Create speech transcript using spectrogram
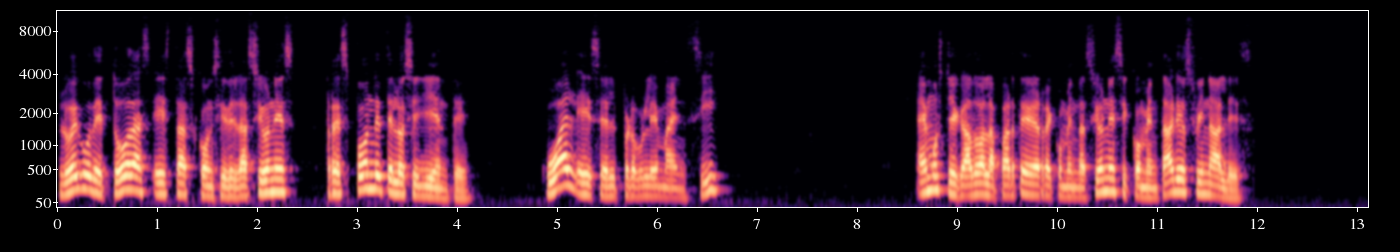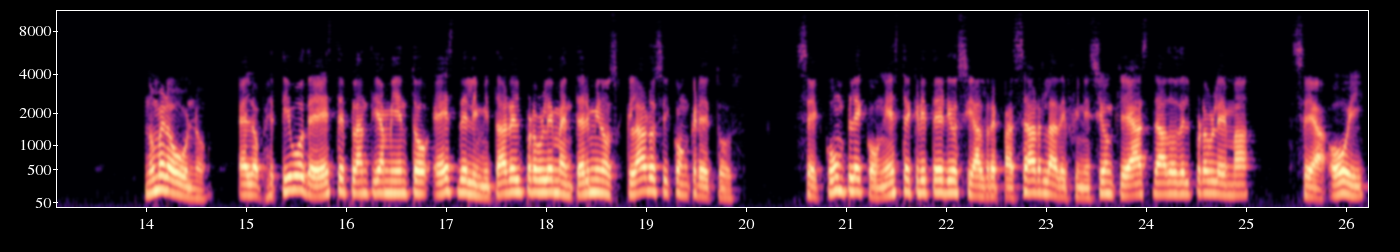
luego de todas estas consideraciones, respóndete lo siguiente. ¿Cuál es el problema en sí? Hemos llegado a la parte de recomendaciones y comentarios finales. Número 1. El objetivo de este planteamiento es delimitar el problema en términos claros y concretos. Se cumple con este criterio si al repasar la definición que has dado del problema, sea hoy,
